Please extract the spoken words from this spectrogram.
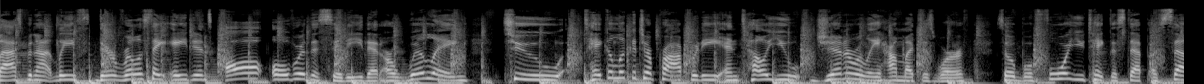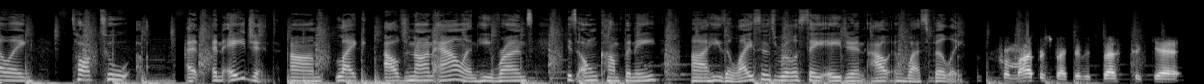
Last but not least, there are real estate agents all over the city that are willing to take a look at your property and tell you generally how much it's worth. So before you take the step of selling, talk to an agent um, like Algernon Allen. He runs his own company. Uh, he's a licensed real estate agent out in West Philly. From my perspective, it's best to get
